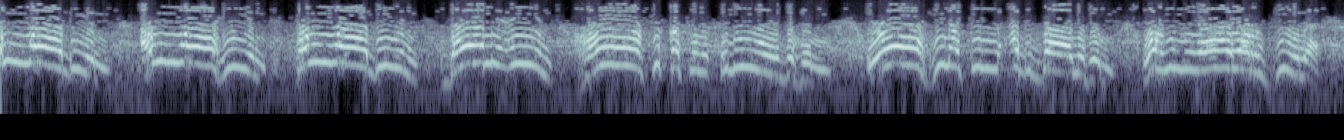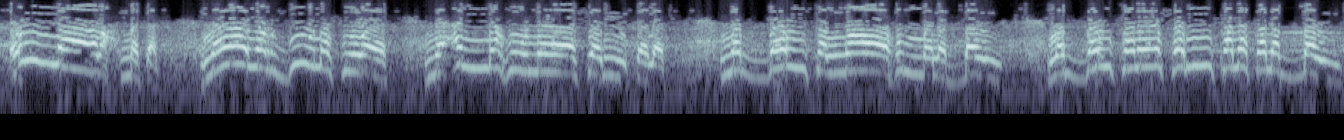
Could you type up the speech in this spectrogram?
اللابين أواهين توابين دامعين خافقة قلوبهم واهنة أبدانهم وهم لا يرجون إلا رحمتك. لا يرجون سواك. لأنه لا شريك لك. لبيك اللهم لبيك. لبيك لا شريك لك لبيك.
